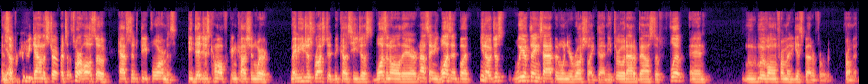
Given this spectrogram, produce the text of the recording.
And so Yeah. for him to be down the stretch, that's where I also have sympathy for him. Is he did just come off a concussion where maybe he just rushed it because he just wasn't all there. I'm not saying he wasn't, but you know, just weird things happen when you're rushed like that, and he threw it out of bounds to flip and move, move on from it. He gets better for from it.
